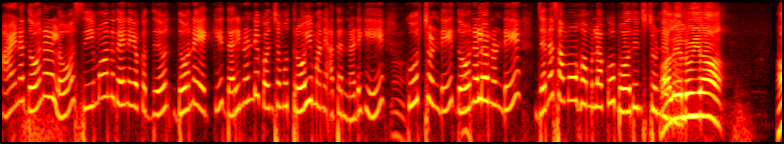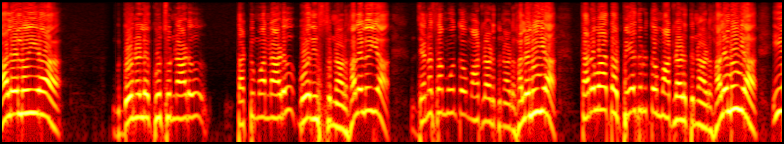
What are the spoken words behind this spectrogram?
ఆయన దోణలలో సీమోనుదైన యొక్క దో- దోణె ఎక్కి దరి నుండి కొంచెము త్రోయుమని అతన్ని అడిగి కూర్చుండి దోణలో నుండి జన సమూహములకు బోధించుచుండే దోణిలో కూర్చున్నాడు తట్టుమన్నాడు బోధిస్తున్నాడు. హల్లెలూయా! జనసమూహంతో మాట్లాడుతున్నాడు. హల్లెలూయా! తర్వాత పేదరుతో మాట్లాడుతున్నాడు. హల్లెలూయా! ఈ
